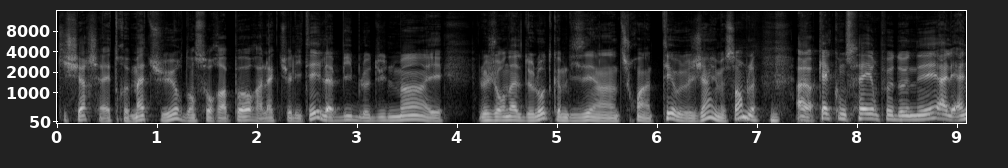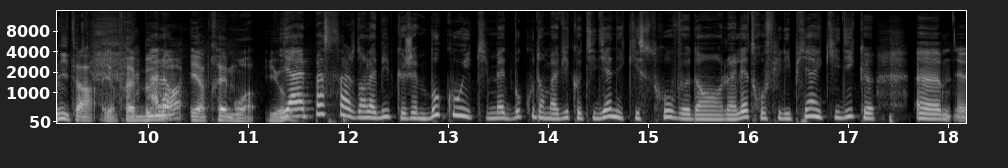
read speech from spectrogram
qui cherche à être mature dans son rapport à l'actualité? La Bible d'une main et le journal de l'autre, comme disait un, je crois un théologien, il me semble. Alors, quel conseil on peut donner? Allez, Anita, et après Benoît, Alors, et après moi. Il y a un passage dans la Bible que j'aime beaucoup et qui m'aide beaucoup dans ma vie quotidienne et qui se trouve dans la lettre aux Philippiens et qui dit que, euh, euh,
